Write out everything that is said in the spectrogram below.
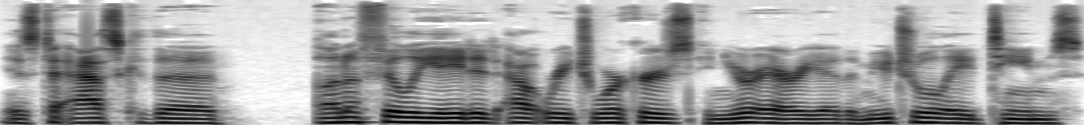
is to ask the unaffiliated outreach workers in your area, the mutual aid teams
